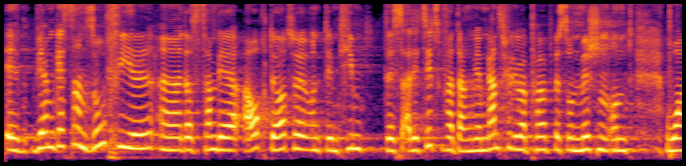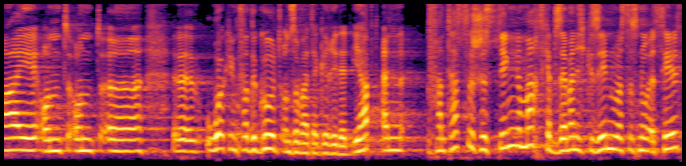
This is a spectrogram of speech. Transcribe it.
Äh, wir haben gestern so viel, äh, das haben wir auch Dörte und dem Team des ADC zu verdanken. Wir haben ganz viel über Purpose und Mission und Why und, und äh, äh, Working for the Good und so weiter geredet. Ihr habt ein fantastisches Ding gemacht. Ich habe selber nicht gesehen, du hast es nur erzählt.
